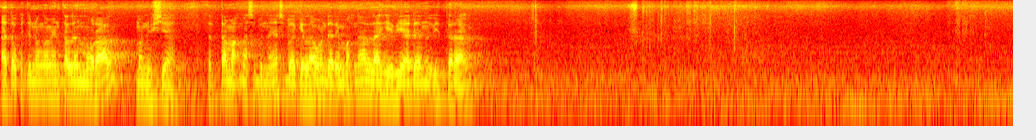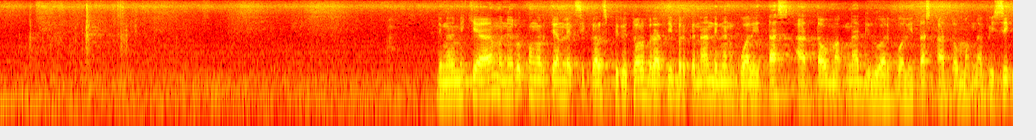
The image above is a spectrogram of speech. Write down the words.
atau kecenderungan mental dan moral manusia serta makna sebenarnya sebagai lawan dari makna lahiriah dan literal. Dengan demikian, menurut pengertian leksikal spiritual berarti berkenaan dengan kualitas atau makna di luar kualitas atau makna fisik,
